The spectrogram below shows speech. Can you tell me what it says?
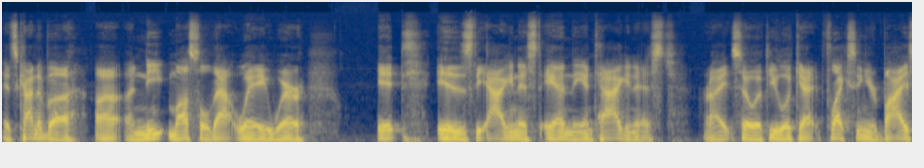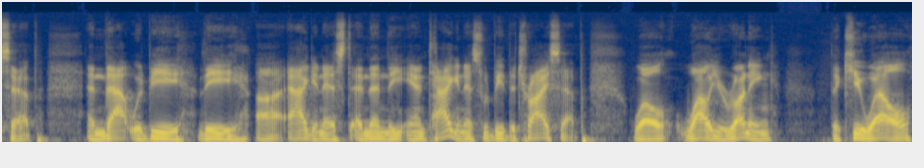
it's kind of a, a, a neat muscle that way where it is the agonist and the antagonist, right? So if you look at flexing your bicep, and that would be the uh, agonist, and then the antagonist would be the tricep. Well, while you're running, the QL,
